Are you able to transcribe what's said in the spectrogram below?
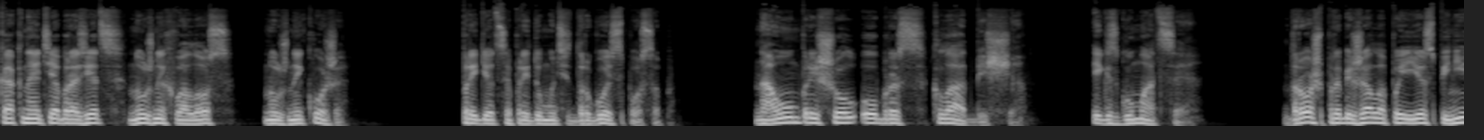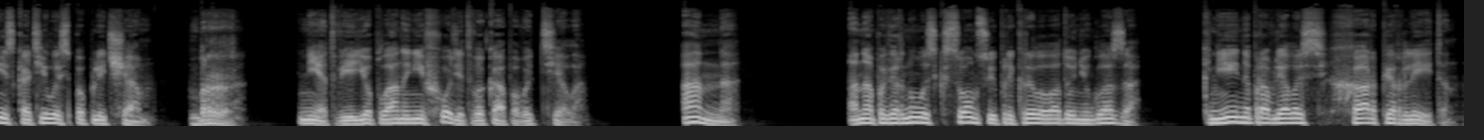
Как найти образец нужных волос, нужной кожи? Придется придумать другой способ. На ум пришел образ кладбища. Эксгумация. Дрожь пробежала по ее спине и скатилась по плечам. Бррр. Нет, в ее планы не входит выкапывать тело. «Анна». Она повернулась к солнцу и прикрыла ладонью глаза. К ней направлялась Харпер Лейтон.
